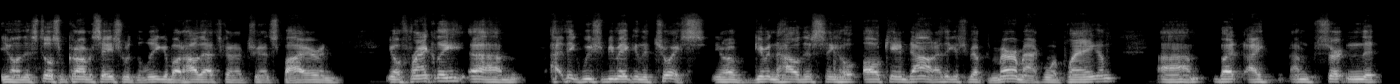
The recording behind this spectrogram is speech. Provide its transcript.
you know, and there's still some conversation with the league about how that's going to transpire. And, you know, frankly, um, I think we should be making the choice, you know, given how this thing all came down. I think it should be up to Merrimack when we're playing them. Um, but I, I'm certain that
